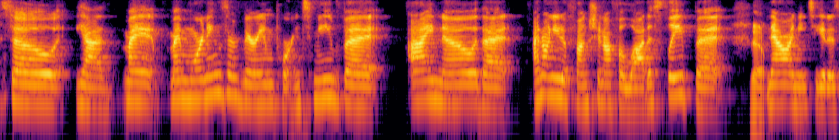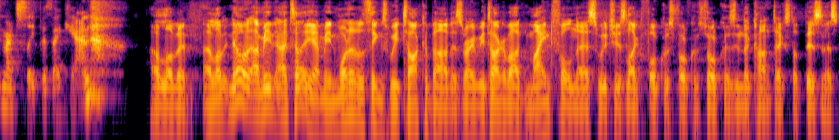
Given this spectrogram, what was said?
so yeah, my my mornings are very important to me, but I know that I don't need to function off a lot of sleep, but Yeah. now I need to get as much sleep as I can. I love it. I love it. No, I mean, I tell you, I mean, one of the things we talk about is right. We talk about mindfulness, which is like focus, focus, focus in the context of business.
